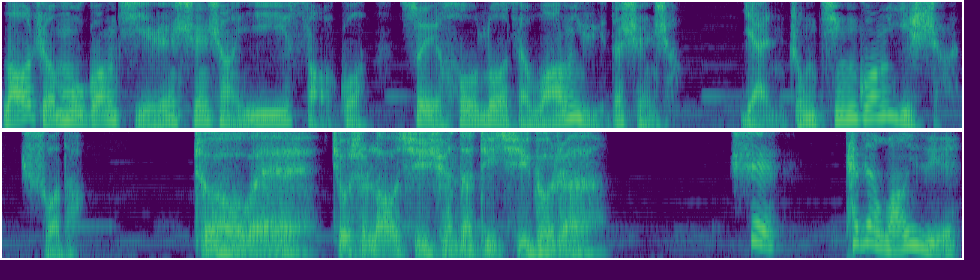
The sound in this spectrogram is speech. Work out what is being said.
老者目光几人身上一一扫过，最后落在王宇的身上，眼中金光一闪，说道：“这位就是老齐选的第七个人。”“是，他叫王宇。”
